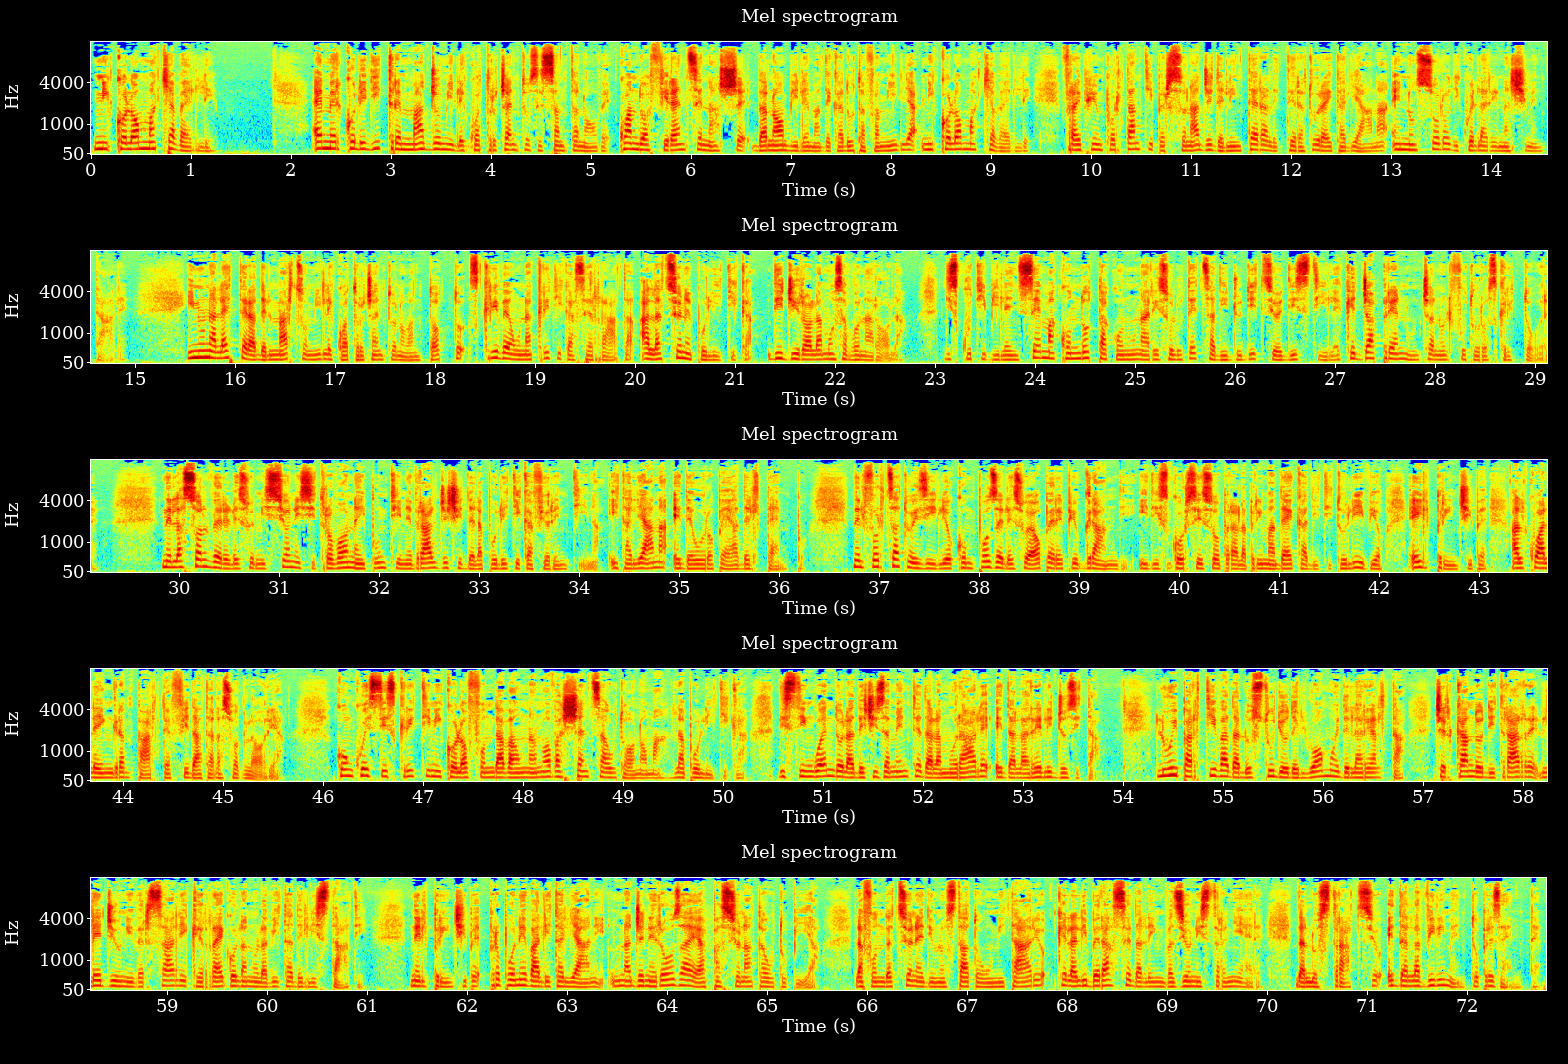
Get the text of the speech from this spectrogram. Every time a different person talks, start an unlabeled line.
Niccolò Machiavelli è mercoledì 3 maggio 1469, quando a Firenze nasce, da nobile ma decaduta famiglia, Niccolò Machiavelli, fra i più importanti personaggi dell'intera letteratura italiana e non solo di quella rinascimentale. In una lettera del marzo 1498 scrive una critica serrata all'azione politica di Girolamo Savonarola, discutibile in sé ma condotta con una risolutezza di giudizio e di stile che già preannunciano il futuro scrittore. Nell'assolvere le sue missioni si trovò nei punti nevralgici della politica fiorentina, italiana ed europea del tempo. Nel forzato esilio compose le sue opere più grandi, i discorsi sopra la prima deca di Tito Livio e Il Principe, al quale è in gran parte affidata la sua gloria. Con questi scritti Niccolò fondava una nuova scienza autonoma, la politica, distinguendola decisamente dalla morale e dalla religiosità. Lui partiva dallo studio dell'uomo e della realtà, cercando di trarre leggi universali che regolano la vita degli stati. Nel Principe proponeva agli italiani una generosa e appassionata utopia, la fondazione di uno Stato unitario che la liberasse dalle invasioni straniere, dallo strazio e dall'avvilimento presente.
